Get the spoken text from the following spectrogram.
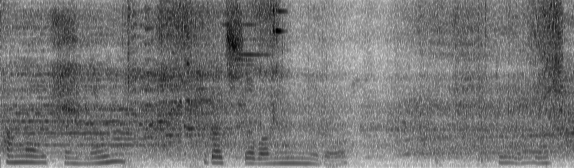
상어탕은 키가 진짜 많습니다. 네.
